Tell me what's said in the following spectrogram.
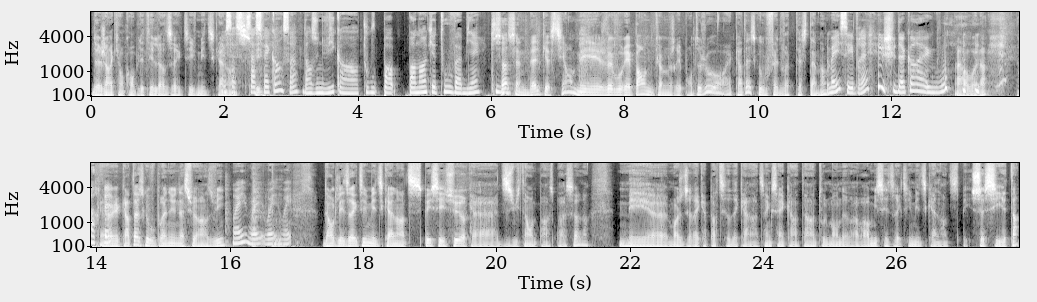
de gens qui ont complété leur directive médicale Mais ça, se fait quand, ça? Dans une vie, quand tout, pendant que tout va bien? Qui... Ça, c'est une belle question, mais je vais vous répondre comme je réponds toujours. Quand est-ce que vous faites votre testament? Oui, c'est vrai. Je suis d'accord avec vous. Alors voilà. Parfait. Quand est-ce que vous prenez une assurance vie? Oui, oui, oui, oui. Donc, les directives médicales anticipées, c'est sûr qu'à 18 ans, on ne pense pas à ça. Mais euh, moi, je dirais qu'à partir de 45-50 ans, tout le monde devrait avoir mis ses directives médicales anticipées. Ceci étant,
